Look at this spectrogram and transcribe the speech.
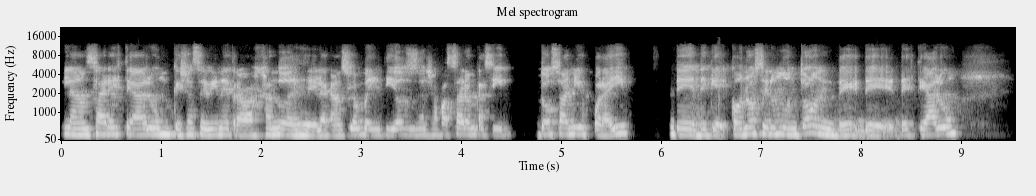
lanzar este álbum que ya se viene trabajando desde la canción 22, o sea, ya pasaron casi dos años por ahí de, de que conocen un montón de, de- de este álbum.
